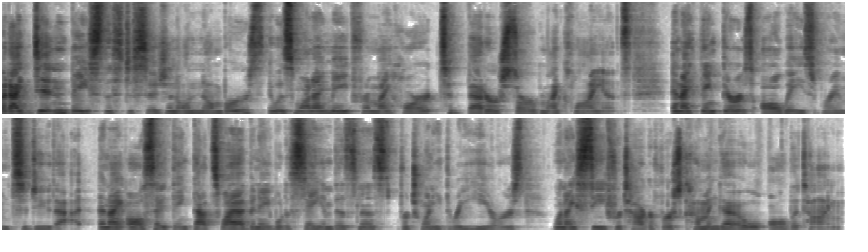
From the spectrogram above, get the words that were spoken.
But I didn't base this decision on numbers. It was one I made from my heart to better serve my clients. And I think there is always room to do that. And I also think that's why I've been able to stay in business for 23 years when I see photographers come and go all the time.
